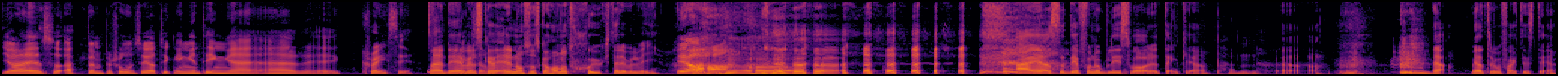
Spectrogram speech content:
jag är en så öppen person så jag tycker ingenting är, är eh, crazy. Nej, det är, väl, Liksom. ska, är det någon som ska ha något sjukt är det väl vi. Ja. Nej, alltså det får nog bli svaret tänker jag. Pan. Ja. ja, jag tror faktiskt det.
